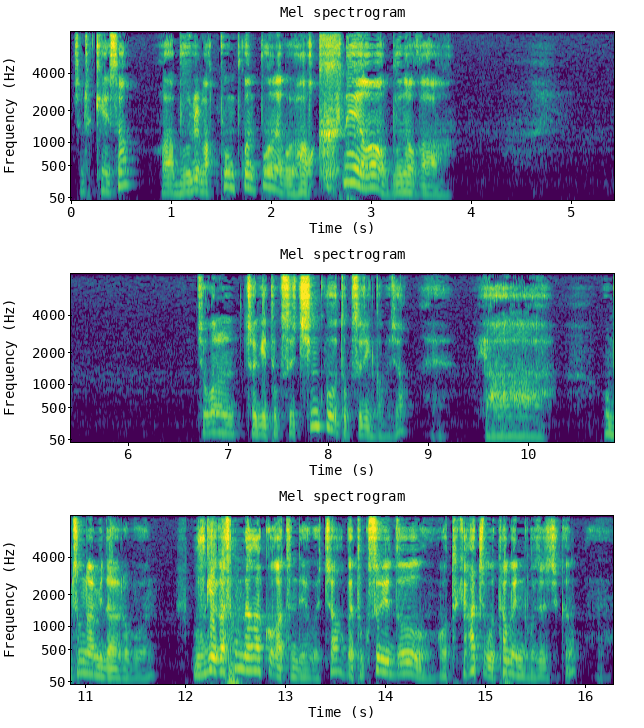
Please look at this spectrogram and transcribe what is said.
저렇게 해서 와, 물을 막 뿜뿜 뿜어내고 와, 크네요 문어가 저거는 저기 독수리 친구 독수리인가 보죠 예. 야 엄청납니다 여러분 무게가 상당할 것 같은데요 그렇죠 그러니까 독수리도 어떻게 하지 못하고 있는 거죠 지금 어.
